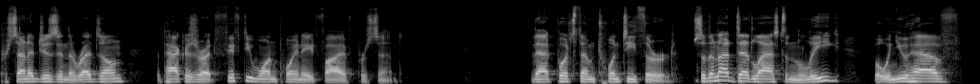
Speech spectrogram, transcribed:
percentages in the red zone, the Packers are at 51.85%. That puts them 23rd. So they're not dead last in the league, but when you have,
